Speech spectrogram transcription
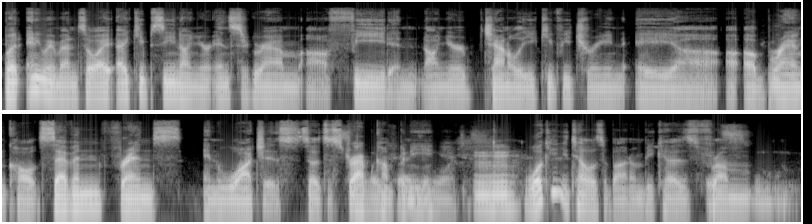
But anyway, man, so I, I keep seeing on your Instagram uh, feed and on your channel that you keep featuring a, uh, a a brand called Seven Friends and Watches. So it's a strap Seven company. friends and watches. hmm What can you tell us about them? Because from It's-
